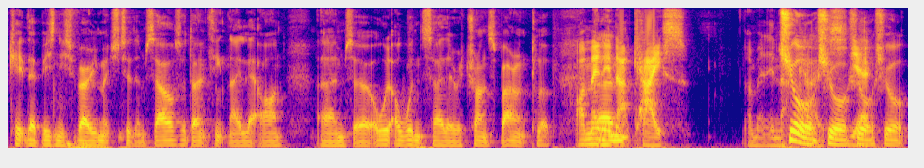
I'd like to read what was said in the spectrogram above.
keep their business very much to themselves. I don't think they let on. Um, so I w- I wouldn't say they're a transparent club. I mean, um, in that case. I mean, in that sure, case, sure, yeah. sure, sure.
